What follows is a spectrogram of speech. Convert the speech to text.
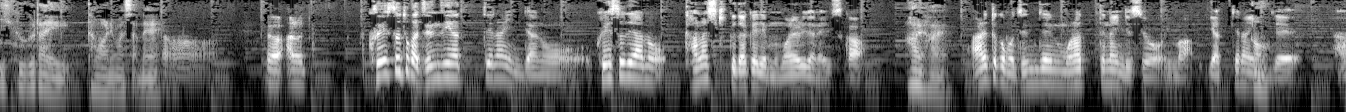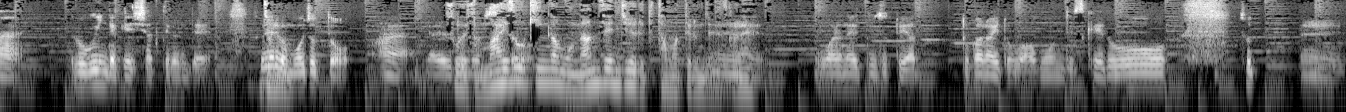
いくぐらい溜まりましたねああ。だからあの、クエストとか全然やってないんで、あの、クエストであの、話聞くだけでももらえるじゃないですか。はいはいあれとかも全然もらってないんですよ、今。やってないんで、はい。ログインだけしちゃってるんで、それやればもうちょっと、はい、やれるとそうですよ埋蔵金がもう何千ジュエルって溜まってるんじゃないですかね、うん終わらないとちょっとやっとかないとは思うんですけど、ちょっと、うん。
